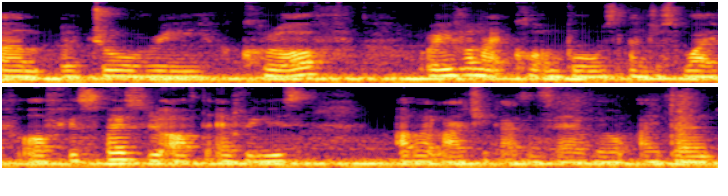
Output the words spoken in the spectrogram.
um, a jewelry cloth or even like cotton balls and just wipe it off. You're supposed to do it after every use. I won't lie to you guys and say I will. I don't.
